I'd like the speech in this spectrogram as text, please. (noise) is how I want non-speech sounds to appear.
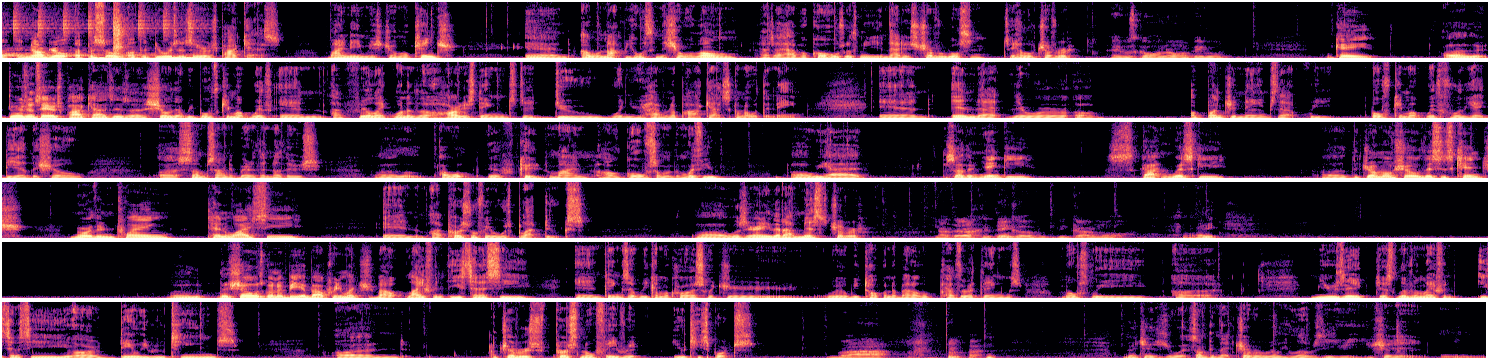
the inaugural episode of the Doers and Sayers podcast. My name is Jomo Kinch, and I will not be hosting the show alone, as I have a co host with me, and that is Trevor Wilson. Say hello, Trevor. Hey, what's going on, people? Okay, uh, the Doers and Sayers podcast is a show that we both came up with, and I feel like one of the hardest things to do when you're having a podcast is come up with a name. And in that, there were a, a bunch of names that we both came up with for the idea of the show. Uh, some sounded better than others. Uh, I will, if could mind, I'll go over some of them with you. Uh, we had Southern Yankee, Scott and Whiskey, uh, the Jomo Show, This is Kinch, Northern Twang, 10YC, and my personal favorite was Black Dukes. Uh, was there any that I missed, Trevor? Not that I could think of. We got them all. All right. Uh, the show is going to be about pretty much about life in East Tennessee and things that we come across, which are we'll be talking about a plethora of things, mostly uh, music, just living life in East Tennessee, our daily routines, and Trevor's personal favorite UT sports. Bah. (laughs) Which is what something that Trevor really loves. You, you should.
